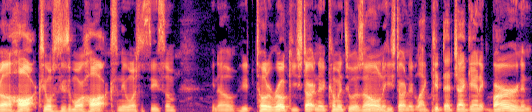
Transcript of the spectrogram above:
uh Hawks. He wants to see some more Hawks, and he wants to see some. You know, he Todoroki starting to come into his own, and he's starting to like get that gigantic burn, and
